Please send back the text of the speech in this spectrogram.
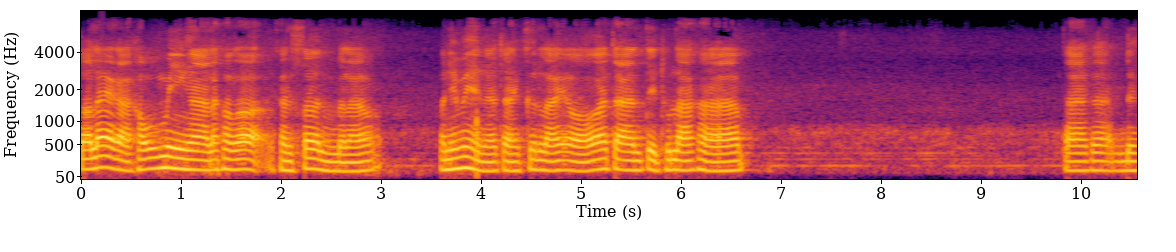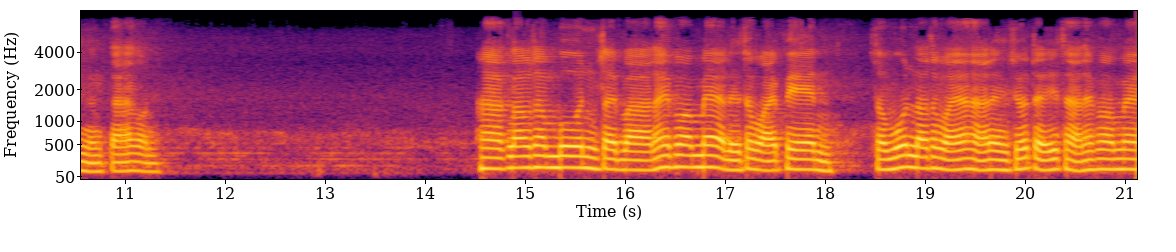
ตอนแรกอะเขามีงานแล้วเขาก็แคนเซิลไปแล้ว วันนี้ไม่เห็นอาจารย์ขึ้นไลฟ์ อ๋อ อาจารย์ติดธุระครับ ตาจะดึงหางตาก่อน หากเราทำบุญใส่บาตรให้พ่อแม่หรือถวายเพลสมมุติเราถวายอาหารหนึ่งชุดแต่อธิษฐานให้พ่อแม่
